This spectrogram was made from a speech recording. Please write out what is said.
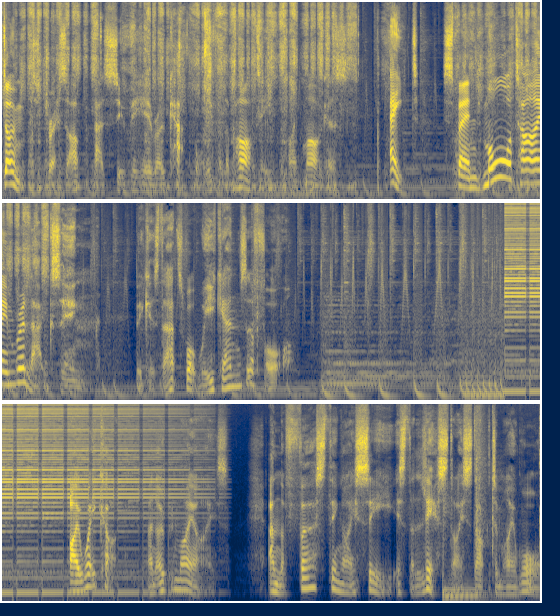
Don't dress up as superhero Catboy for the party, like Marcus. 8. Spend more time relaxing, because that's what weekends are for. I wake up and open my eyes, and the first thing I see is the list I stuck to my wall.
